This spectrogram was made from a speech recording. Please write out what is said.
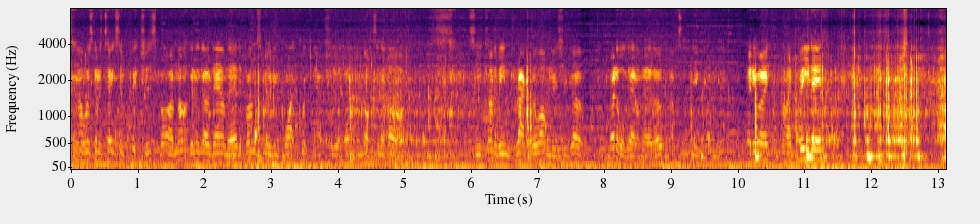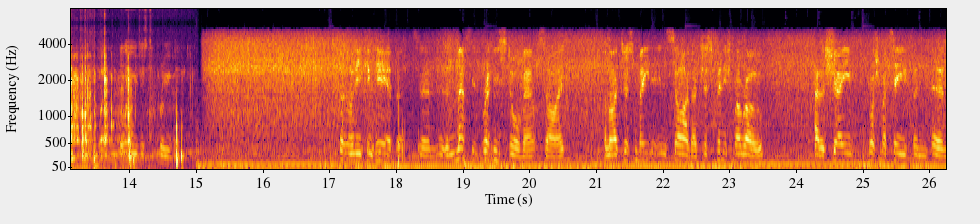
I was going to take some pictures, but I'm not going to go down there. The boat's moving quite quickly, actually, about a knot and a half. So you're kind of being dragged along as you go. Incredible down there, though. Absolutely incredible. Anyway, I've been in. Wet and blue just to prove it. I don't know whether you can hear, but um, there's a massive rainstorm outside, and I just made it inside. I just finished my robe, had a shave, brushed my teeth, and and,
